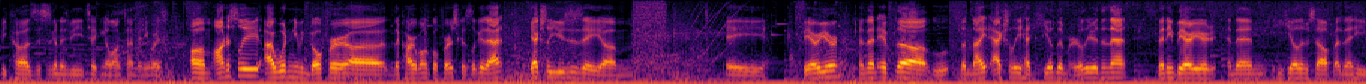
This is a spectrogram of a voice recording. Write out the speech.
because this is gonna be taking a long time anyways. Um, honestly, I wouldn't even go for uh, the Carbuncle first because look at that. He actually uses a um, a barrier, and then if the the knight actually had healed him earlier than that, then he barriered, and then he healed himself, and then he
